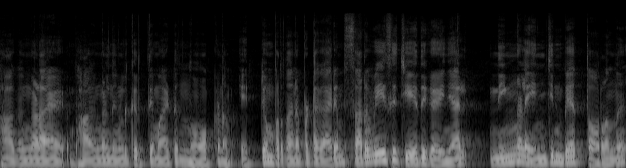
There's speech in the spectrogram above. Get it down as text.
ഭാഗങ്ങളായ ഭാഗങ്ങൾ നിങ്ങൾ കൃത്യമായിട്ട് നോക്കണം. ഏറ്റവും പ്രധാനപ്പെട്ട കാര്യം സർവീസ് ചെയ്ത് കഴിഞ്ഞാൽ നിങ്ങൾ എൻജിൻ ബേ തുറന്ന്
